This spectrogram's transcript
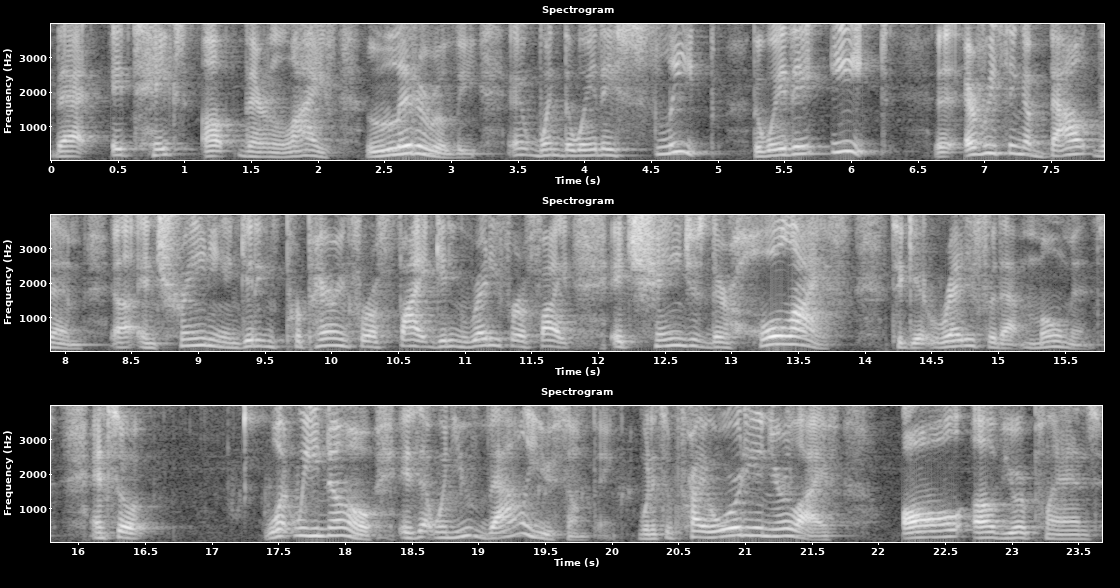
that it takes up their life, literally. And when the way they sleep, the way they eat, everything about them uh, in training and getting preparing for a fight getting ready for a fight it changes their whole life to get ready for that moment and so what we know is that when you value something, when it's a priority in your life, all of your plans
